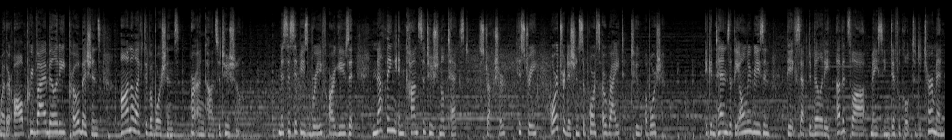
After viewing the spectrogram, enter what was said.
whether all pre viability prohibitions on elective abortions are unconstitutional. Mississippi's brief argues that nothing in constitutional text, structure, history, or tradition supports a right to abortion. It contends that the only reason the acceptability of its law may seem difficult to determine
